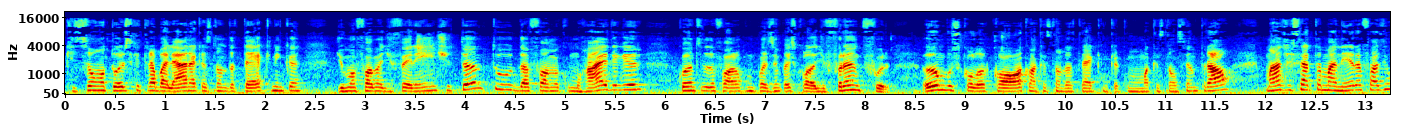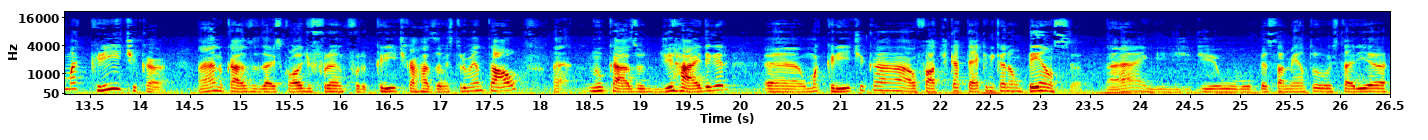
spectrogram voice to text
que são autores que trabalharam a questão da técnica de uma forma diferente, tanto da forma como Heidegger, quanto da forma como, por exemplo, a Escola de Frankfurt. Ambos colocam a questão da técnica como uma questão central, mas de certa maneira fazem uma crítica né? no caso da Escola de Frankfurt, crítica à razão instrumental, né? no caso de Heidegger, é, uma crítica ao fato de que a técnica não pensa, né? de, de o, o, pensamento estaria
